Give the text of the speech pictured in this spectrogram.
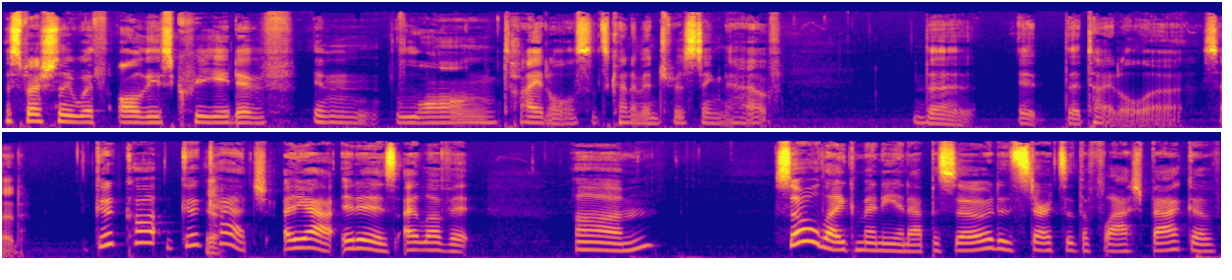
Especially with all these creative and long titles, it's kind of interesting to have the it the title uh, said. Good ca- good Yeah. catch. Uh, yeah, it is. I love it. Um so like many an episode, it starts with a flashback of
